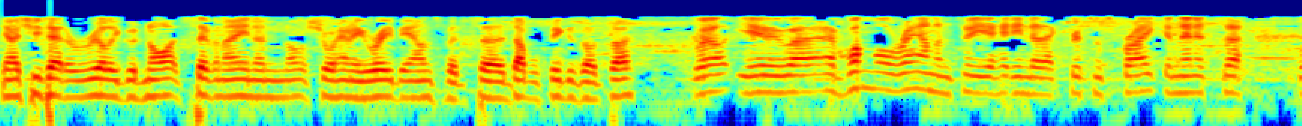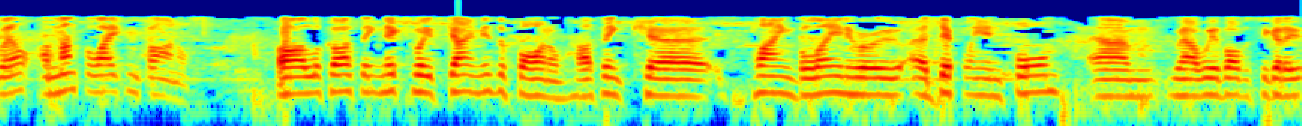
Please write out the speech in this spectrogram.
you know, she's had a really good night, 17, and I'm not sure how many rebounds, but uh, double figures, I'd say. Well, you uh, have one more round until you head into that Christmas break, and then it's, uh, well, a month away from finals. Oh, look, I think next week's game is the final. I think uh, playing Bulleen, who are definitely in form, um, well, we've obviously got to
